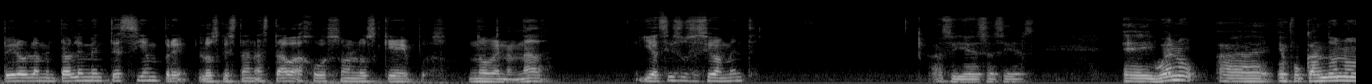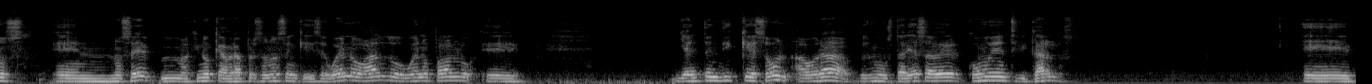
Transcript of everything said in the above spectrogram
pero lamentablemente siempre los que están hasta abajo son los que pues no ganan nada y así sucesivamente Así es, así es. Eh, y bueno, ah, enfocándonos en, no sé, me imagino que habrá personas en que dice, bueno, Aldo, bueno, Pablo, eh, ya entendí qué son, ahora pues me gustaría saber cómo identificarlos. Eh,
